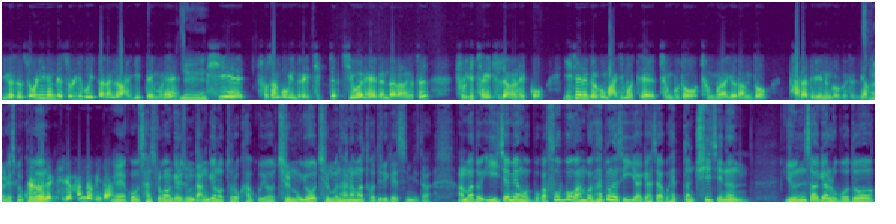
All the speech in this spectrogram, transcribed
이것은 쏠리는데 쏠리고 있다는 걸 알기 때문에 네. 피해 소상공인들에게 직접 지원해야 된다는 것을 줄기차게 주장을 했고 이제는 결국 마지못해 정부도 정부나 여당도 받아들이는 거거든요. 알겠습니다. 그거를 지적한 겁니다. 네, 그 사실관계를 좀 남겨놓도록 하고요. 질문, 요 질문 하나만 더 드리겠습니다. 아마도 이재명 후보가 후보가 한번 회동해서 이야기하자고 했던 취지는 윤석열 후보도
